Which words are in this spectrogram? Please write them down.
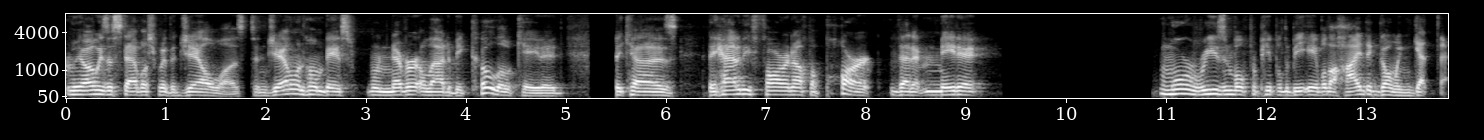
we always established where the jail was. And jail and home base were never allowed to be co located because they had to be far enough apart that it made it more reasonable for people to be able to hide to go and get them.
